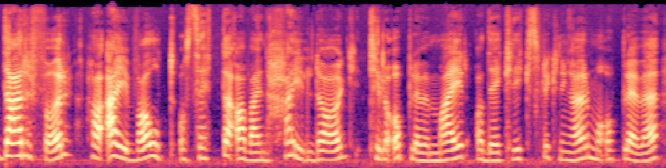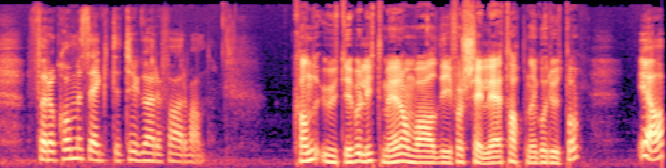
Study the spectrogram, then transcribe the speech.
Derfor har jeg valgt å sette av en hel dag til å oppleve mer av det krigsflyktninger må oppleve for å komme seg til tryggere farvann. Kan du utdype litt mer om hva de forskjellige etappene går ut på? Ja,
